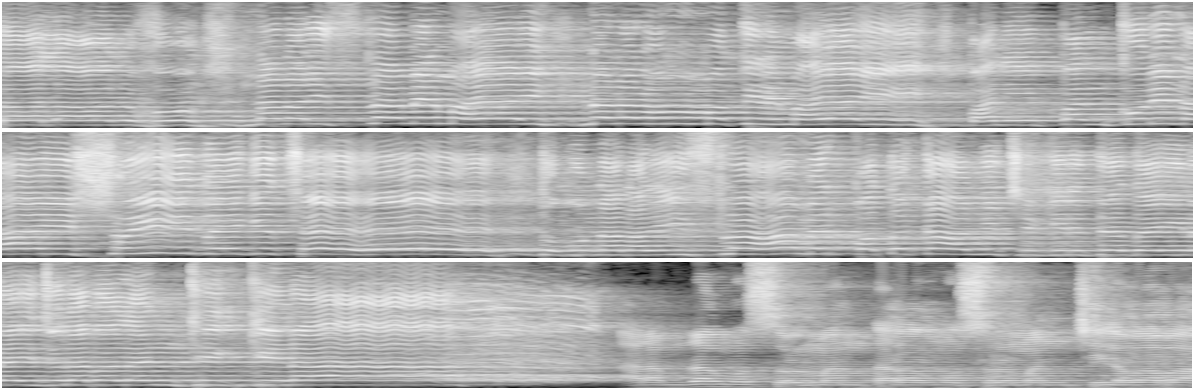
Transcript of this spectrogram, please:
তাআলা আনহু, নানার ইসলামের মায়াই, নানার উম্মতির মায়াই, পানি পান করে নাই, শহীদ হয়ে গেছে। তবু নানার ইসলামের পতাকা নিচে গিরতে দেয় নাই জুড়ে বলেন ঠিক কিনা? আর আমরাও মুসলমান, তারাও মুসলমান ছিল বাবা।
